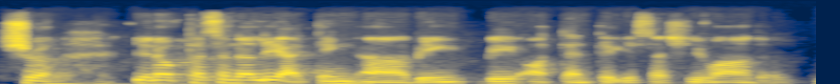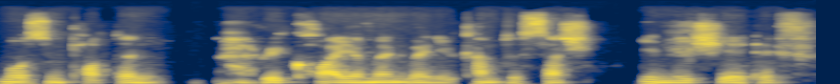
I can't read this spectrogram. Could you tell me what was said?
sure you know personally i think uh, being being authentic is actually one of the most important uh, requirement when you come to such initiative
